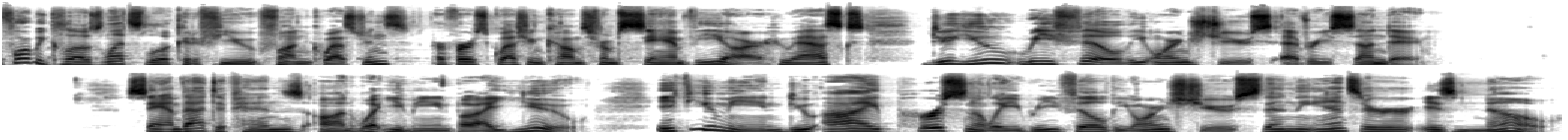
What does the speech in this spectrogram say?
Before we close, let's look at a few fun questions. Our first question comes from Sam VR, who asks Do you refill the orange juice every Sunday? Sam, that depends on what you mean by you. If you mean, do I personally refill the orange juice, then the answer is no.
